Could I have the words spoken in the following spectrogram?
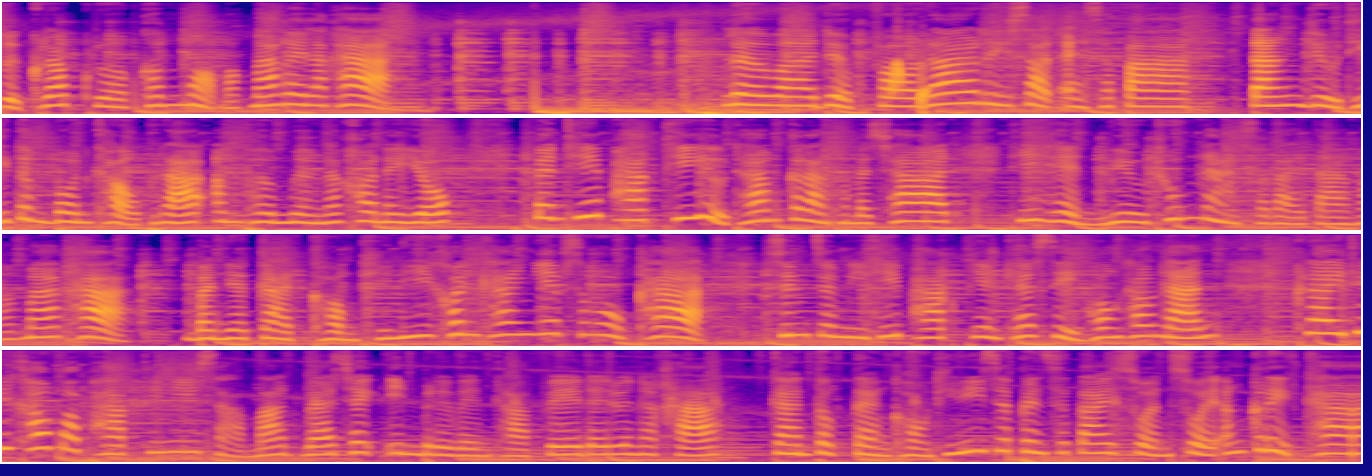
หรือครอบครัวก็เหมาะมากๆเลยล่ะค่ะเลวาเดอะฟลอร่ารีสอร์ทแอนด์สปาตั้งอยู่ที่ตำบลเขาพระอำเภอเมืองนครนายก เป็นที่พักที่อยู่ท่ามกลางธรรมชาติ ที่เห็นวิวทุ่งนาสบายตามากๆค่ะ บรรยากาศของที่นี่ค่อนข้างเงียบสงบค่ะ ซึ่งจะมีที่พักเพียงแค่ 4 ห้องเท่านั้น ใครที่เข้ามาพักที่นี่สามารถแวะเช็คอินบริเวณคาเฟ่ได้ด้วยนะคะ การตกแต่งของที่นี่จะเป็นสไตล์สวนสวยอังกฤษค่ะ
